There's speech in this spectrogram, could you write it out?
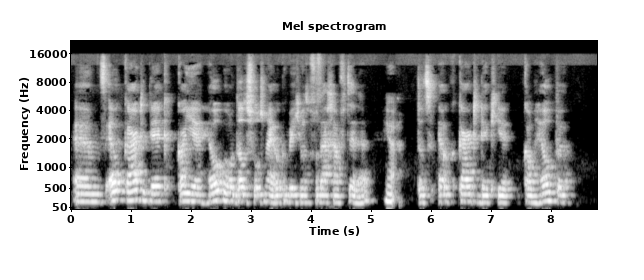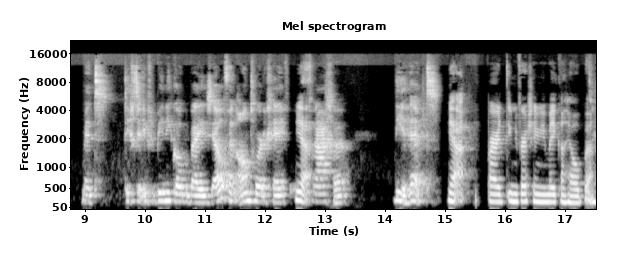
ehm, of elk kaartendek kan je helpen, want dat is volgens mij ook een beetje wat we vandaag gaan vertellen. Ja, Dat elk kaartendek je kan helpen met dichter in verbinding komen bij jezelf en antwoorden geven op Ja. vragen die je hebt. ja, waar het universum je mee kan helpen.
